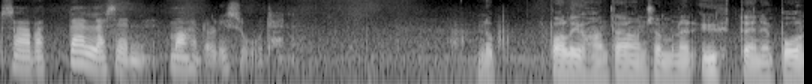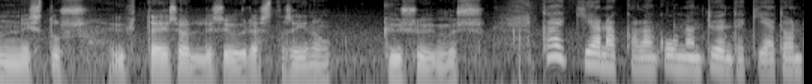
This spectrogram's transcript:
saavat tällaisen mahdollisuuden? No paljonhan tämä on semmoinen yhteinen ponnistus yhteisöllisyydestä. Siinä on kysymys. Kaikki Janakkalan kunnan työntekijät on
